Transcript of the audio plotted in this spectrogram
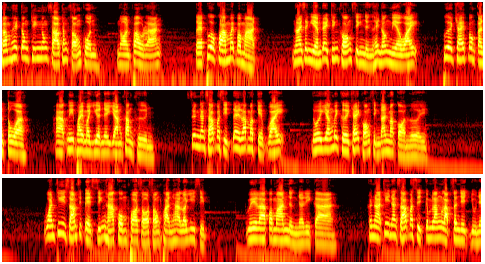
ทำให้ต้องทิ้งน้องสาวทั้งสองคน นอนเฝ้าร้าน แต่เพื่อความไม่ประมาท นายเสงี่ยมได้ทิ้งของสิ่งหนึ่งให้น้องเมียไว้ เพื่อใช้ป้องกันตัว หากมีภัยมาเยือนในยามค่ำคืน ซึ่งนางสาวประสิทธิ์ได้รับมาเก็บไว้ โดยยังไม่เคยใช้ของสิ่งนั้นมาก่อนเลย วันที่ 31 สิงหาคม พศ 2520 เวลาประมาณหนึ่งนาฬิกาขณะที่นางสาวประสิทธิ์กำลังหลับสนิทอยู่ใน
